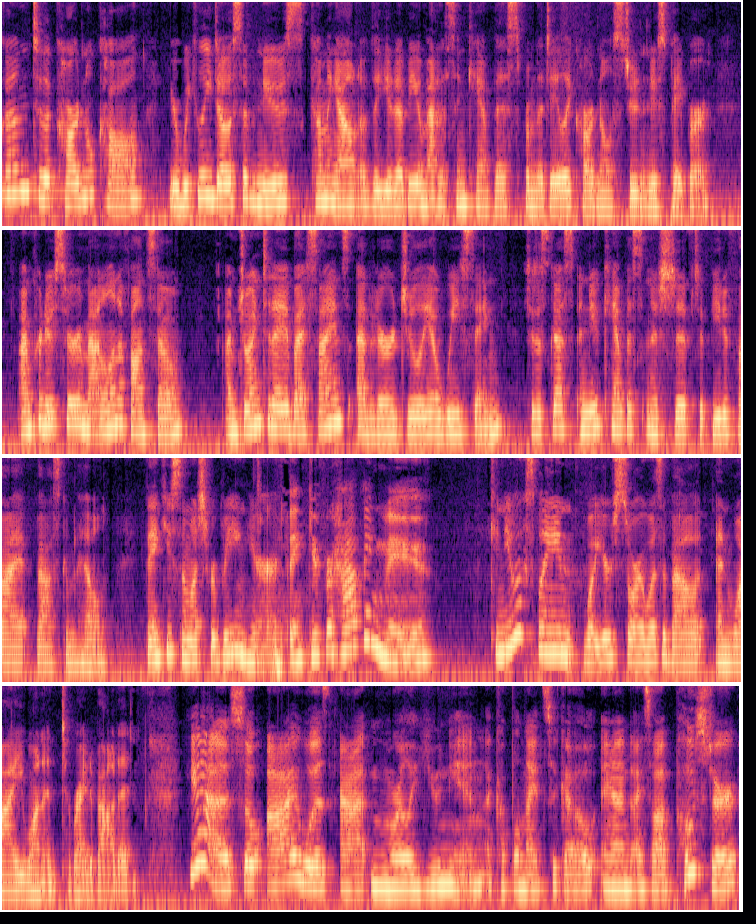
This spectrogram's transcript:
Welcome to the Cardinal Call, your weekly dose of news coming out of the UW Madison campus from the Daily Cardinal student newspaper. I'm producer Madeline Afonso. I'm joined today by science editor Julia Weisling to discuss a new campus initiative to beautify Bascom Hill. Thank you so much for being here. Thank you for having me. Can you explain what your story was about and why you wanted to write about it? Yeah, so I was at Memorial Union a couple nights ago and I saw a poster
